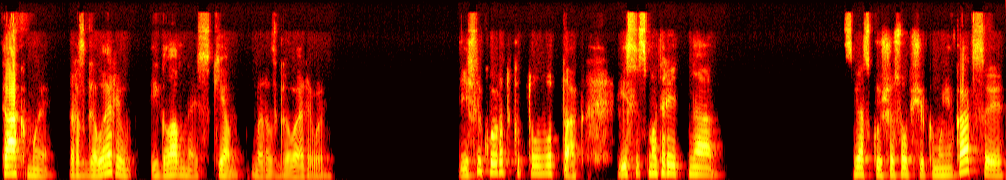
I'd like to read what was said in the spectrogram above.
как мы разговариваем и, главное, с кем мы разговариваем. Если коротко, то вот так. Если смотреть на связку еще с общей коммуникацией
